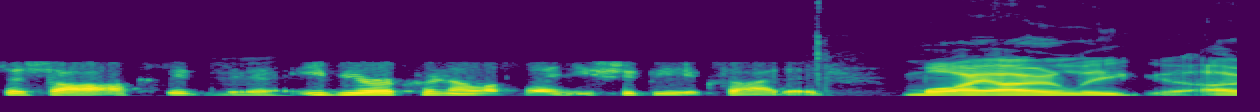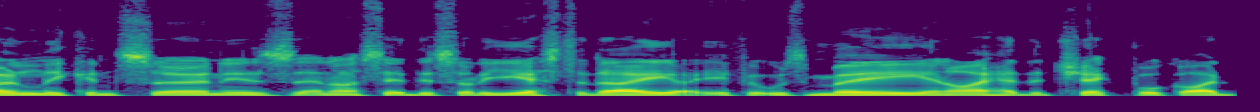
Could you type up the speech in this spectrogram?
to Sharks. It's, yeah. If you're a Cronulla fan, you should be excited. My only only concern is, and I said this sort of yesterday, if it was me and I had the checkbook, I'd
